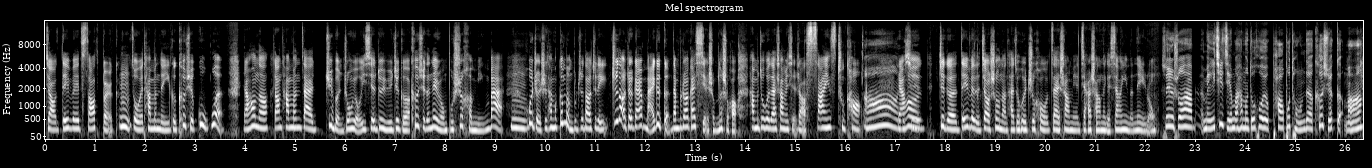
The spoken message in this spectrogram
叫 David Southberg，嗯。作为他们的一个科学顾问，然后呢，当他们在剧本中有一些对于这个科学的内容不是很明白，嗯，或者是他们根本不知道这里知道这该埋个梗，但不知道该写什么的时候，他们就会在上面写着 “Science to come”，哦，然后这个 David 的教授呢，他就会之后在上面加上那个相应的内容，所以说啊每一期节目他们都会抛不同的科学梗吗？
